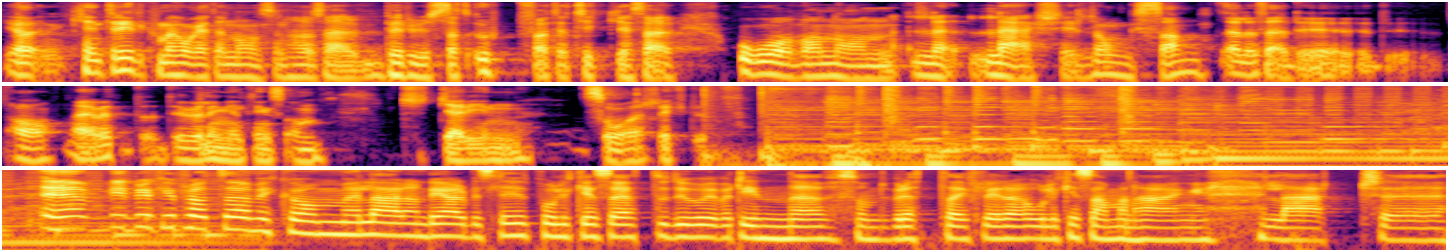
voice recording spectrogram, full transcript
jag kan inte riktigt komma ihåg att jag någonsin har så här berusat upp för att jag tycker så här, åh vad någon lär sig långsamt. Eller så här, det, det, ja, nej, jag vet inte, det är väl ingenting som kickar in så riktigt. Eh, vi brukar prata mycket om lärande i arbetslivet på olika sätt. Du har ju varit inne, som du berättade, i flera olika sammanhang. Lärt eh,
